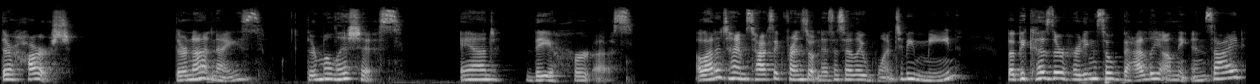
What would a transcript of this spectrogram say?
They're harsh. They're not nice. They're malicious. And they hurt us. A lot of times, toxic friends don't necessarily want to be mean, but because they're hurting so badly on the inside,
